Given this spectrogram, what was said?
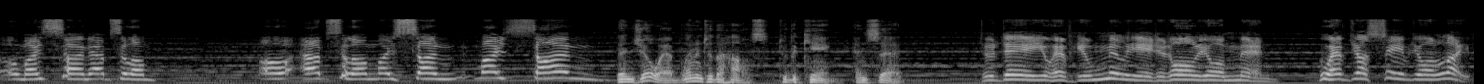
Oh, my son, Absalom! Oh, Absalom, my son, my son! Then Joab went into the house to the king and said, Today you have humiliated all your men, who have just saved your life,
